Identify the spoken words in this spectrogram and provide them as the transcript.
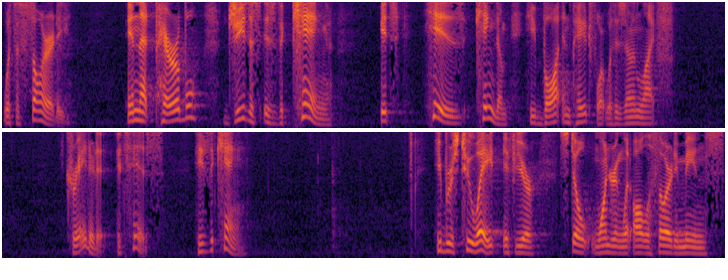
with authority. In that parable, Jesus is the king. It's his kingdom. He bought and paid for it with his own life. Created it, it's his. He's the king. Hebrews 2 8, if you're still wondering what all authority means,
